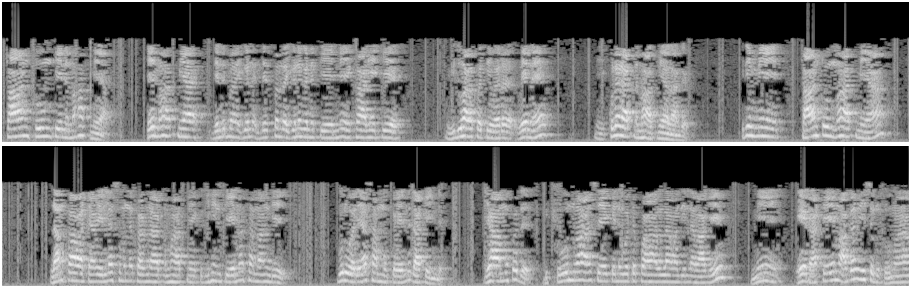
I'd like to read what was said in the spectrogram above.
ටාන් තුන් කියන මහත්මයා. ඒ මහත්මයා දෙන්නම ඉගෙන දෙස්කොළ ඉගෙනගෙන තියෙන්නේ ඒ කාලේ හිටිය විදුහල්පතිවර වෙන මේ කුලරත්න මහත්මයා ළඟ. ඉතින් මේ ටාන් තුන් මහත්මයා ලංකාවට ඇවිල්ලා සුමන කරුණාරත්න මහත්මයාට ගිහින් තියෙන තමන්ගේ ගුරුවරයා සම්මුඛ වෙන්න දකින්න. යා මොකද වික්ෂූන් වහන්සේ කෙනෙකුට පාල්ලා වදිනා වගේ මේ ඒ රටේම අගවිසුරුතුමා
